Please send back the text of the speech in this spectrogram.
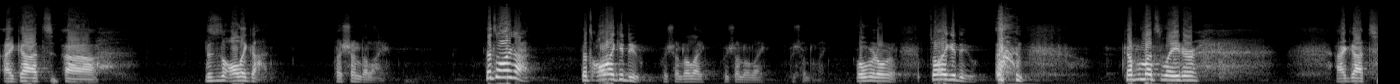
I got, uh, this is all I got, Pashandalai. That's all I got. That's all I could do. Pashandalai, Pashandalai, Pashandalai. Over and over. That's all I could do. a couple months later, I got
